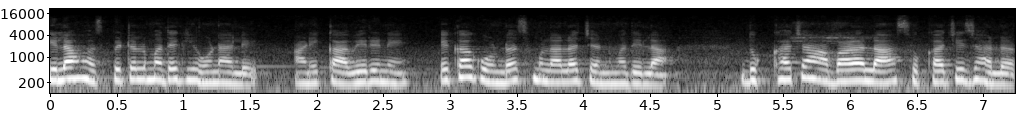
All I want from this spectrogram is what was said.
तिला हॉस्पिटलमध्ये घेऊन आले आणि कावेरीने एका गोंडस मुलाला जन्म दिला. दुःखाच्या आबाळाला सुखाची झालर.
